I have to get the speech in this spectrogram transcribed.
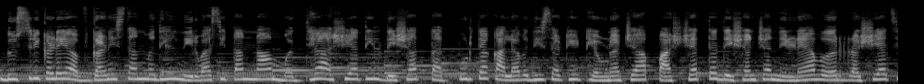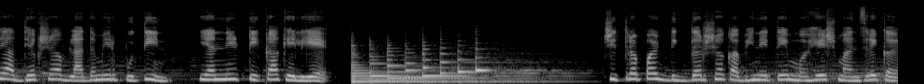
दुसरीकडे अफगाणिस्तानमधील निर्वासितांना मध्य आशियातील देशात तात्पुरत्या कालावधीसाठी ठेवण्याच्या पाश्चात्य देशांच्या निर्णयावर रशियाचे अध्यक्ष व्लादिमीर पुतीन यांनी टीका केली आहे चित्रपट दिग्दर्शक अभिनेते महेश मांजरेकर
